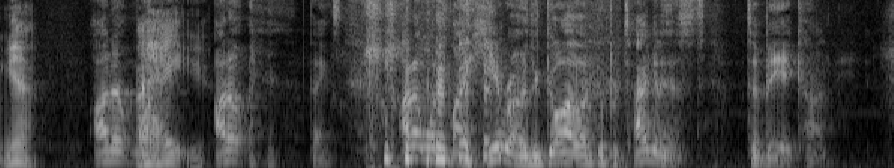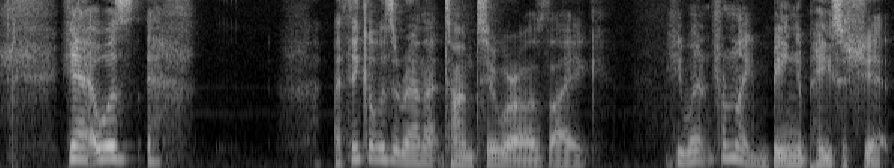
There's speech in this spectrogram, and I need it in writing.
yeah. I don't. I hate you. I don't. Thanks. I don't want my hero, the guy like the protagonist, to be a cunt. Yeah, it was. I think it was around that time too where I was like, he went from like being a piece of shit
